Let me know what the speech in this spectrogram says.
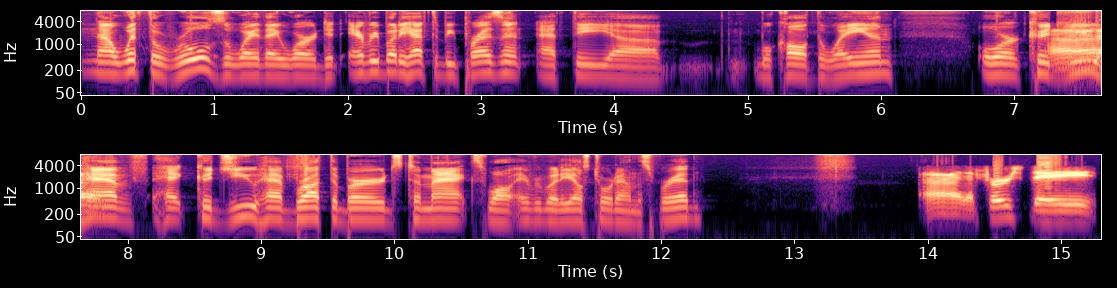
Now, with the rules the way they were, did everybody have to be present at the, uh, we'll call it the weigh-in, or could you Uh, have ha, could you have brought the birds to Mack's while everybody else tore down the spread? Uh, the first day,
